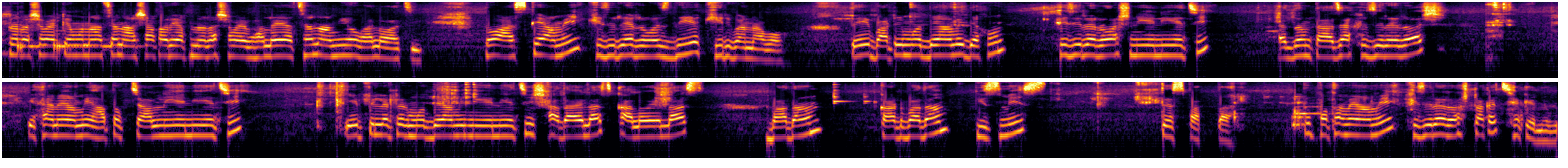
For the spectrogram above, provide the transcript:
আপনারা সবাই কেমন আছেন? আশা করি আপনারা সবাই ভালোই আছেন, আমিও ভালো আছি। তো আজকে আমি খেজুরের রস দিয়ে ক্ষীর বানাবো। তো এই বাটির মধ্যে আমি দেখুন, খেজুরের রস নিয়ে নিয়েছি, একদম তাজা খেজুরের রস। এখানে আমি আতপ চাল নিয়ে নিয়েছি। এই প্লেটের মধ্যে আমি নিয়ে নিয়েছি সাদা এলাচ, কালো এলাচ, বাদাম, কাঠবাদাম কিশমিশ তেজপাতা। তো প্রথমে আমি খেজুরের রসটাকে ছেঁকে নেব।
